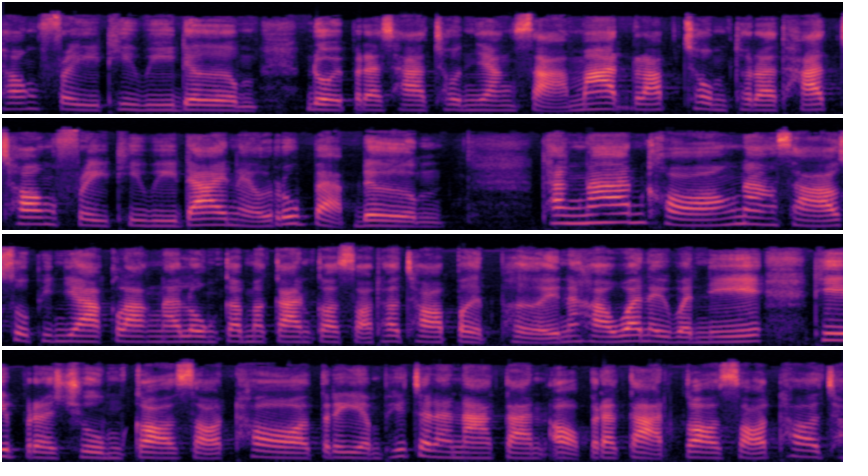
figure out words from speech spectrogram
ช่องฟรีทีวีเดิม โดยประชาชนยังสามารถรับชมโทรทัศน์ช่องฟรีทีวีได้ในรูปแบบเดิม ทางด้านของนางสาวสุพิญญากลางนาลงกรรมการกสทช เปิดเผยนะคะว่าในวันนี้ที่ประชุมกสทเตรียมพิจารณาการออกประกาศกสทช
